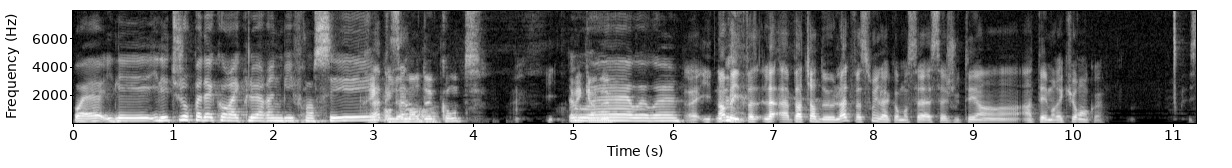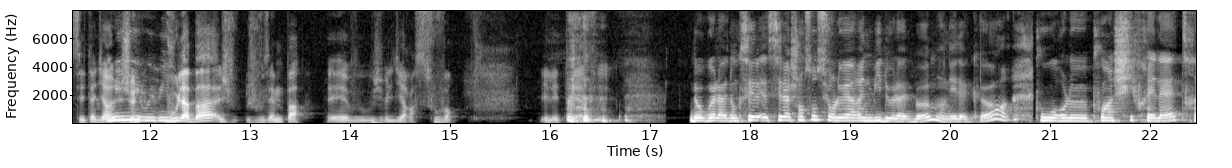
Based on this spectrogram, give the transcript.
ouais, il est, il est toujours pas d'accord avec le R&B français. Ah, Règlement de on- compte. Avec un ouais, ouais, ouais. Ouais, il- non, mais là, à partir de là, de toute façon, il a commencé à s'ajouter un, un thème récurrent, quoi. C'est-à-dire, Oui, vous là-bas, je, je vous aime pas. Et vous, je vais le dire souvent. Il était assez... Donc voilà, donc c'est la chanson sur le R&B de l'album, on est d'accord. Pour le point chiffre et lettres,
